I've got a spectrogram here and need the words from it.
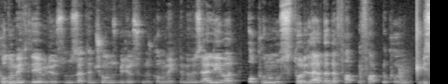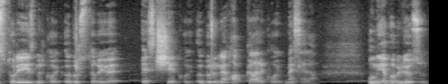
konum ekleyebiliyorsunuz. Zaten çoğunuz biliyorsunuz konum ekleme özelliği var. O konumu storylerde de farklı farklı koyun. Bir story'e İzmir koy, öbür story'e Eskişehir koy, öbürüne Hakkari koy mesela. Bunu yapabiliyorsun.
